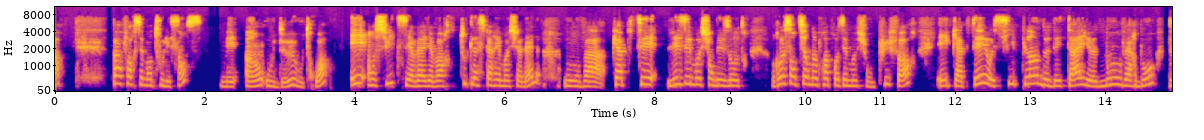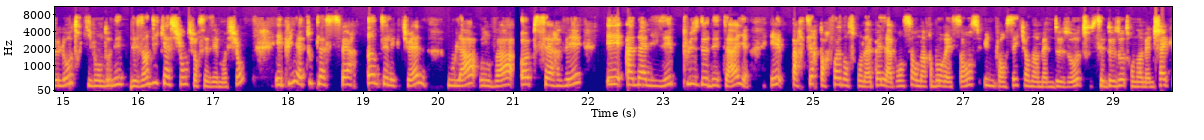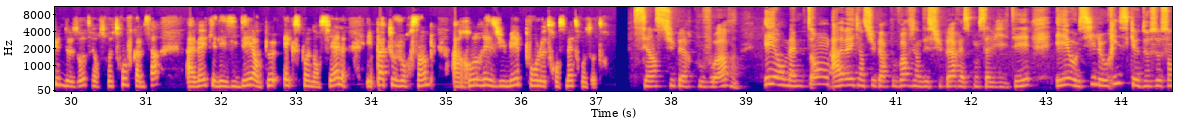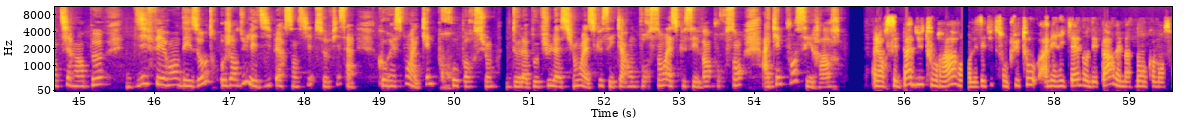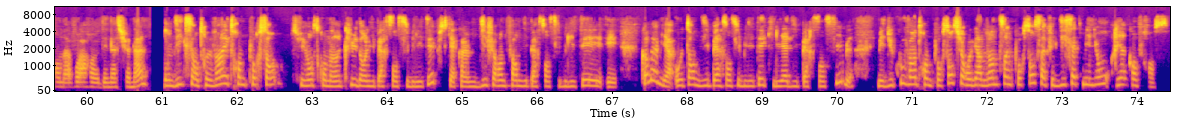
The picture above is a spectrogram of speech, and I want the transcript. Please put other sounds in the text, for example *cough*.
Pas forcément tous les sens, mais un ou deux ou trois. Et ensuite, il va y avoir toute la sphère émotionnelle où on va capter les émotions des autres, ressentir nos propres émotions plus fort et capter aussi plein de détails non verbaux de l'autre qui vont donner des indications sur ces émotions. Et puis, il y a toute la sphère intellectuelle où là, on va observer et analyser plus de détails et partir parfois dans ce qu'on appelle la pensée en arborescence, une pensée qui en emmène deux autres, ces deux autres en emmènent chacune deux autres et on se retrouve comme ça avec des idées un peu exponentielles et pas toujours simples à re-résumer pour le transmettre aux autres. C'est un super pouvoir et en même temps, avec un super pouvoir vient des super responsabilités et aussi le risque de se sentir un peu différent des autres. Aujourd'hui, les hypersensibles, Sophie, ça correspond à quelle proportion de la population? Est-ce que c'est 40% Est-ce que c'est 20% À quel point c'est rare? Alors, c'est pas du tout rare. Les études sont plutôt américaines au départ, mais maintenant on commence à en avoir euh, des nationales. On dit que c'est entre 20 et 30% suivant ce qu'on a inclus dans l'hypersensibilité, puisqu'il y a quand même différentes formes d'hypersensibilité et quand même il y a autant d'hypersensibilité qu'il y a d'hypersensibles. Mais du coup, 20-30% si on regarde 25% ça fait 17 millions rien qu'en France.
